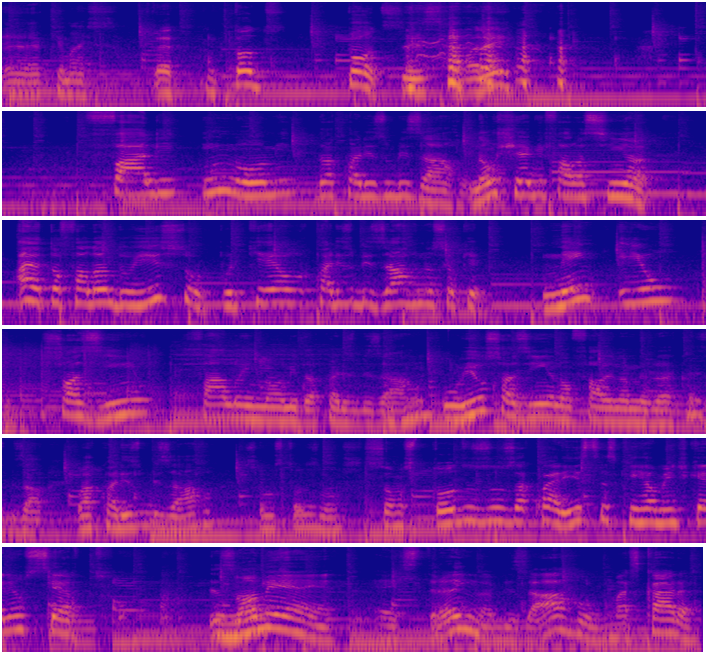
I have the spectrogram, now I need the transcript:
É, que mais? É, todos. Todos esses que eu falei. Fale em nome do aquarismo bizarro. Não chega e fala assim, ó. Ah, eu tô falando isso porque é o aquarismo bizarro, não sei o quê. Nem eu sozinho falo em nome do aquarismo bizarro. O Will sozinho não fala em nome do aquarismo bizarro. O aquarismo bizarro somos todos nós. Somos todos os aquaristas que realmente querem o certo. O Exato. nome é, é estranho, é bizarro, mas cara,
